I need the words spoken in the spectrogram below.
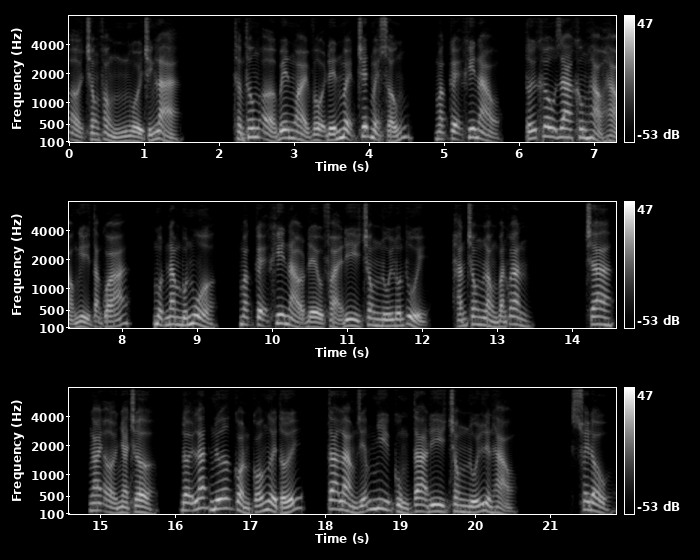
ở trong phòng ngồi chính là. Thẩm thông ở bên ngoài vội đến mệnh chết mệnh sống, mặc kệ khi nào, tới khâu ra không hảo hảo nghỉ tặng quá, một năm bốn mùa, mặc kệ khi nào đều phải đi trong núi đốn tuổi, hắn trong lòng băn khoăn. Cha, ngay ở nhà chờ, đợi lát nữa còn có người tới, ta làm Diễm Nhi cùng ta đi trong núi liền hảo. Xoay đầu,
